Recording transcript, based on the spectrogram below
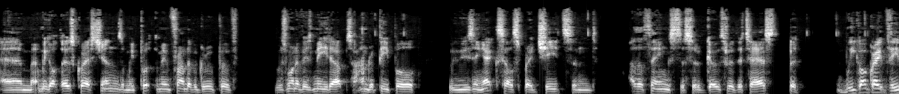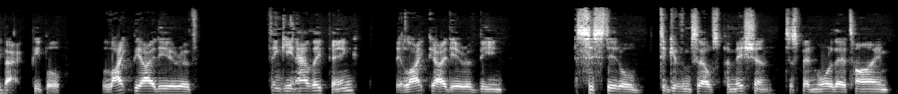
Um, and we got those questions and we put them in front of a group of, it was one of his meetups, 100 people. We were using Excel spreadsheets and other things to sort of go through the test. But we got great feedback. People liked the idea of thinking how they think. They liked the idea of being assisted or to give themselves permission to spend more of their time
